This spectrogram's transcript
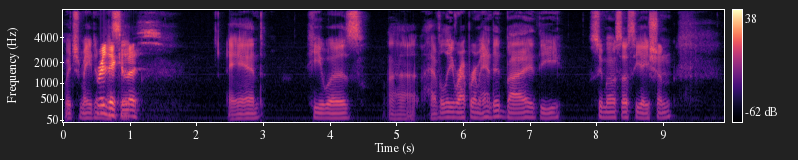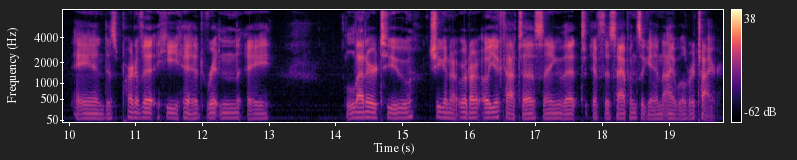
which made him it Ridiculous. and he was uh, heavily reprimanded by the sumo association and as part of it he had written a letter to Chiganoura Oyakata saying that if this happens again I will retire.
